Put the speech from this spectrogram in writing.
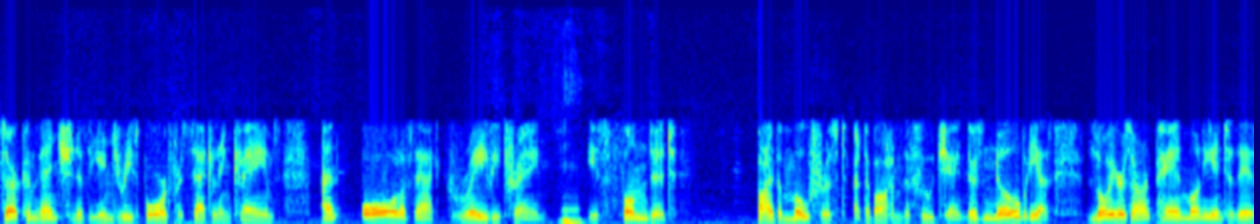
circumvention of the Injuries Board for settling claims, and all of that gravy train mm. is funded by the motorist at the bottom of the food chain. There's nobody else. Lawyers aren't paying money into this.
